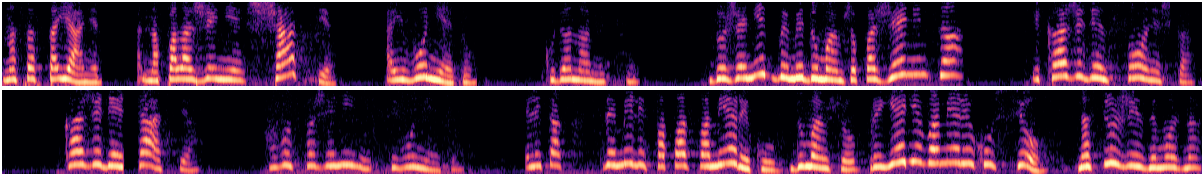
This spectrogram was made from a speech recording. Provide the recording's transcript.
на состоянии, на положении счастья, а его нету. Куда нам идти? До женитьбы мы думаем, что поженимся, и каждый день солнышко, каждый день счастье. А вот поженились, всего нету. Или так стремились попасть в Америку, думаем, что приедем в Америку, все, на всю жизнь можно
